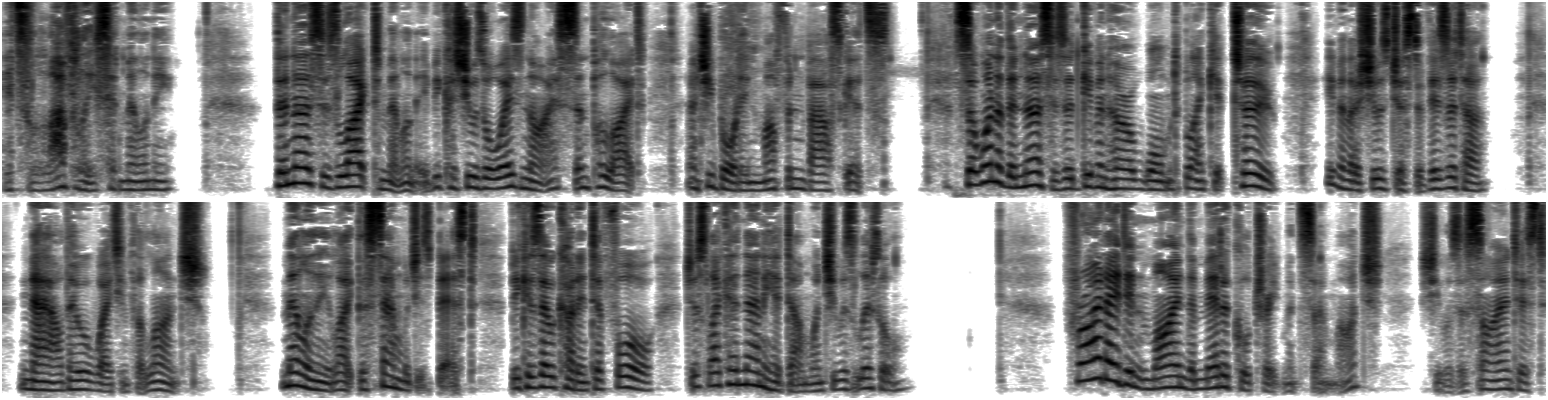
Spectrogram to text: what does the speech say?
It's lovely, said Melanie. The nurses liked Melanie because she was always nice and polite, and she brought in muffin baskets. So one of the nurses had given her a warmed blanket too, even though she was just a visitor. Now they were waiting for lunch. Melanie liked the sandwiches best because they were cut into four, just like her nanny had done when she was little. Friday didn't mind the medical treatment so much. She was a scientist.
